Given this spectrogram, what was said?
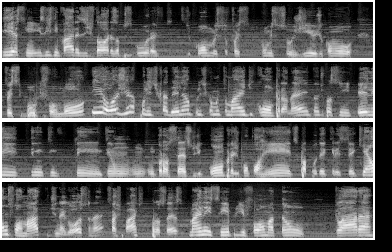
E assim, existem várias histórias obscuras de como isso foi, como isso surgiu, de como o Facebook formou. E hoje a política dele é uma política muito mais de compra, né? Então, tipo assim, ele tem, tem, tem, tem um, um processo de compra de concorrentes para poder crescer, que é um formato de negócio, né? Faz parte do processo, mas nem sempre de forma tão clara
